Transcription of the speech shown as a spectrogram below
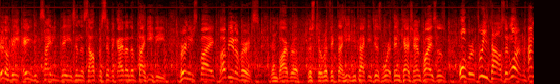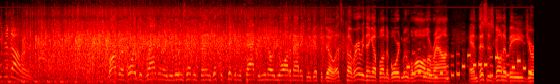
It'll be eight exciting days in the South Pacific island of Tahiti, furnished by Club Universe. And Barbara, this terrific Tahiti package is worth in cash and prizes over $3,100. Barbara, avoid the dragon or you lose everything. Get the tick and the tack, and you know you automatically get the dough. Let's cover everything up on the board, move them all around. And this is going to be your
